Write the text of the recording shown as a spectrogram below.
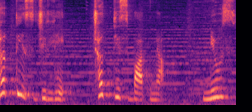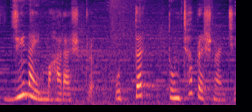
छत्तीस जिल्हे छत्तीस बातम्या. News G nine Maharashtra. उत्तर तुमच्या प्रश्नांची.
